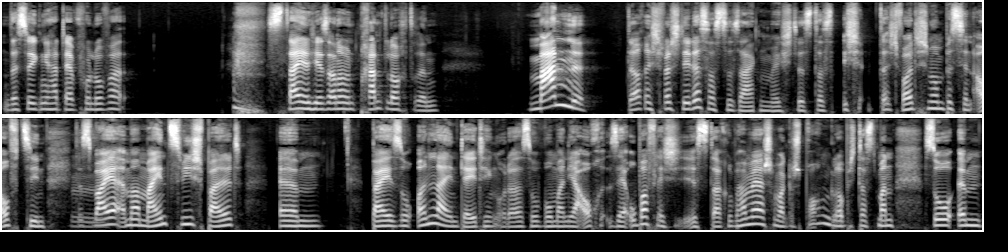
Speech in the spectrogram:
Und deswegen hat der Pullover Style. Hier ist auch noch ein Brandloch drin. Mann! Doch, ich verstehe das, was du sagen möchtest. Das, ich, das, ich wollte dich nur ein bisschen aufziehen. Das war ja immer mein Zwiespalt. Ähm, bei so Online-Dating oder so, wo man ja auch sehr oberflächlich ist, darüber haben wir ja schon mal gesprochen, glaube ich, dass man so, ähm,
